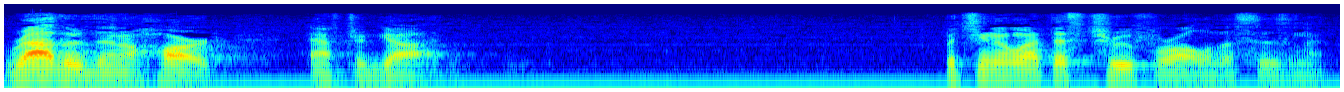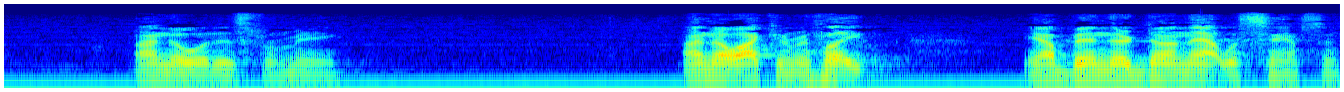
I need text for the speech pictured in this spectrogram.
rather than a heart after God. But you know what? That's true for all of us, isn't it? I know it is for me. I know I can relate. Yeah, I've been there, done that with Samson.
